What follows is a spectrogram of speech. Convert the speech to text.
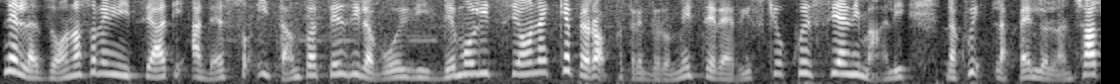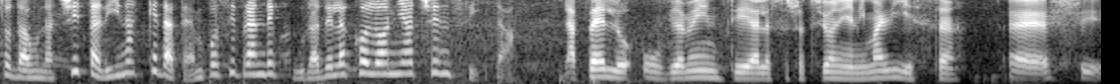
Nella zona sono iniziati adesso i tanto attesi lavori di demolizione che però potrebbero mettere a rischio questi animali. Da qui l'appello lanciato da una cittadina che da tempo si prende cura della colonia censita. L'appello ovviamente alle associazioni animaliste. Eh sì,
